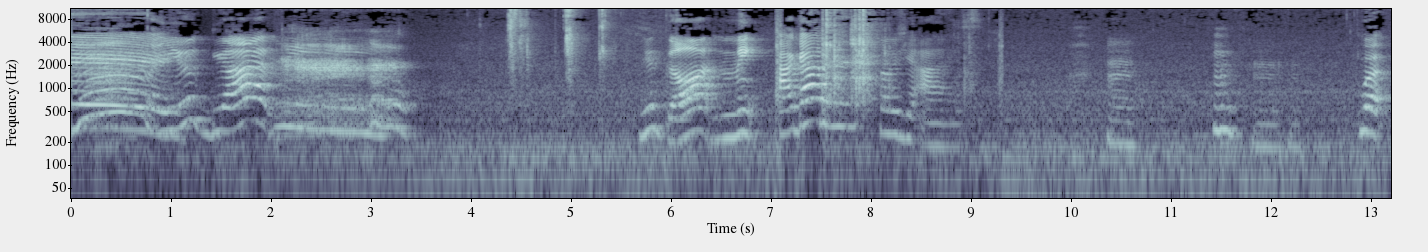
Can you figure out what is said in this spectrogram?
Mm, you got me. You got me. I got her. Close your eyes. Hmm. Hmm. What?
